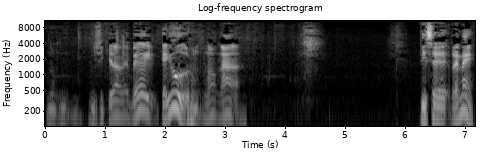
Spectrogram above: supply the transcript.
ni siquiera ve, ve, te ayudo, no, nada. Dice René,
